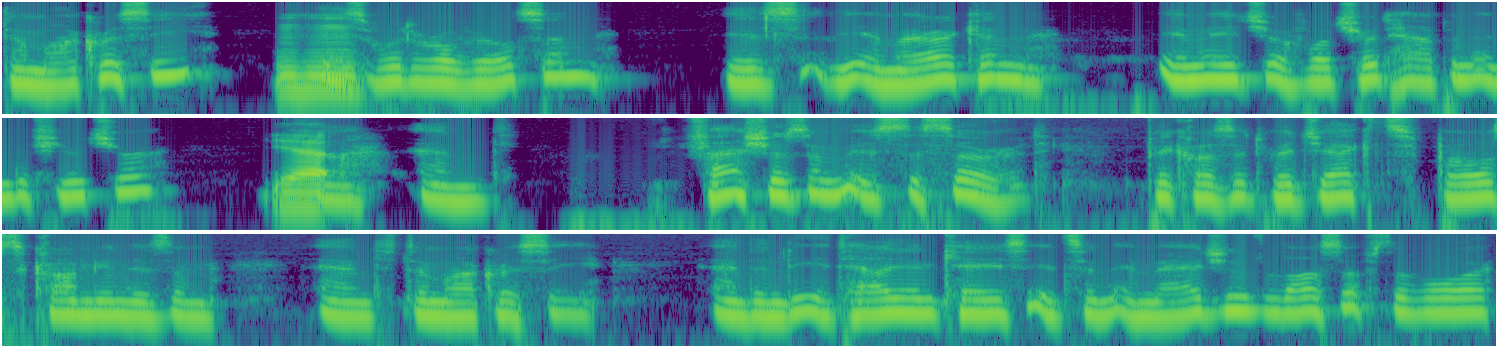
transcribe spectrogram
democracy, mm-hmm. is Woodrow Wilson, is the American image of what should happen in the future. Yeah. Uh, and Fascism is the third because it rejects both communism and democracy. And in the Italian case, it's an imagined loss of the war.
